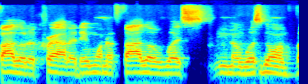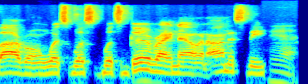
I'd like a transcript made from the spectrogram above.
follow the crowd or they want to follow what's you know what's going viral and what's what's what's good right now and honestly yeah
